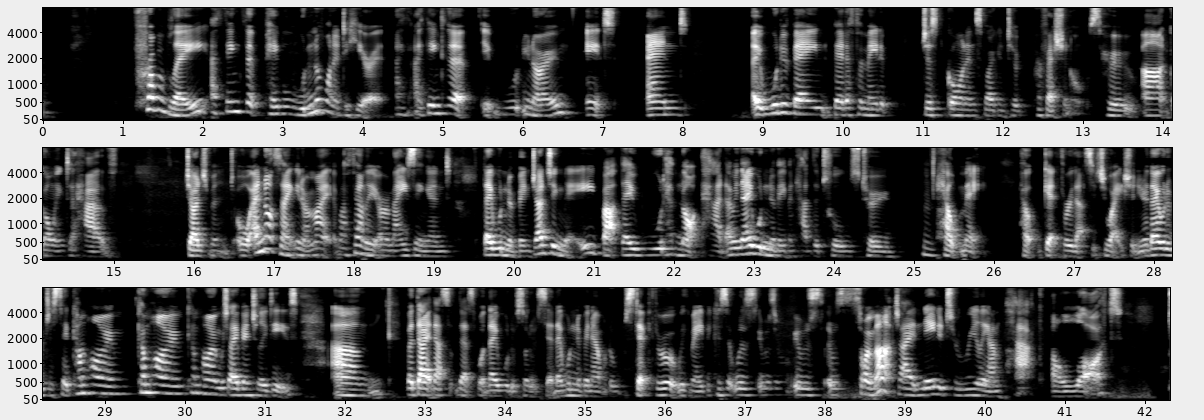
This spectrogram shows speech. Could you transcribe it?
probably I think that people wouldn't have wanted to hear it. I, I think that it would, you know, it and it would have been better for me to just gone and spoken to professionals who aren't going to have judgment or and not saying you know my my family are amazing and they wouldn't have been judging me but they would have not had i mean they wouldn't have even had the tools to Hmm. help me help get through that situation. You know they would have just said come home come home come home which i eventually did. Um, but they, that's that's what they would have sort of said. They wouldn't have been able to step through it with me because it was it was it was it was so much. I needed to really unpack a lot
